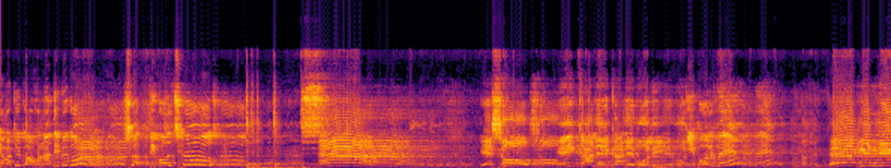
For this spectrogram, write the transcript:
আমাকে গহনা দেবে গো? হ্যাঁ। সত্যি বলছো? হ্যাঁ। এসো এই কানে কানে বলি। কি বলবে? এ গিন্নি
